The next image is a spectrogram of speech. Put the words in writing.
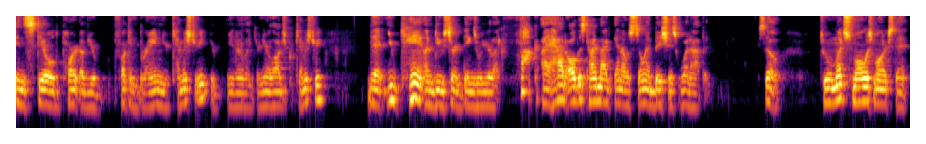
instilled part of your fucking brain and your chemistry, your, you know, like your neurological chemistry, that you can't undo certain things where you're like, fuck, I had all this time back then. I was so ambitious. What happened? So, to a much smaller, smaller extent,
